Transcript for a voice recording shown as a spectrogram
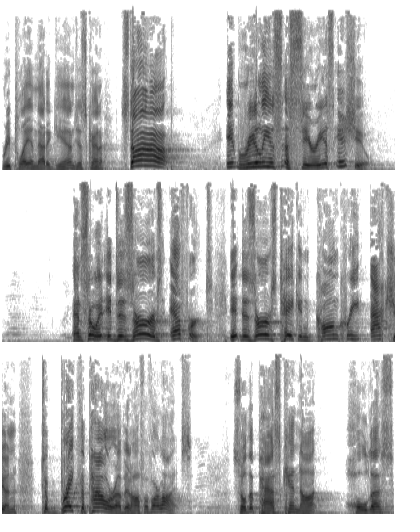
replaying that again, just kind of stop. It really is a serious issue. And so it, it, deserves effort. It deserves taking concrete action to break the power of it off of our lives. So the past cannot hold us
